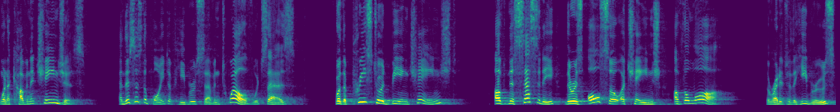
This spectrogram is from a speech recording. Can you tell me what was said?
when a covenant changes. And this is the point of Hebrews 7:12, which says, "For the priesthood being changed, of necessity there is also a change of the law." The writer to the Hebrews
